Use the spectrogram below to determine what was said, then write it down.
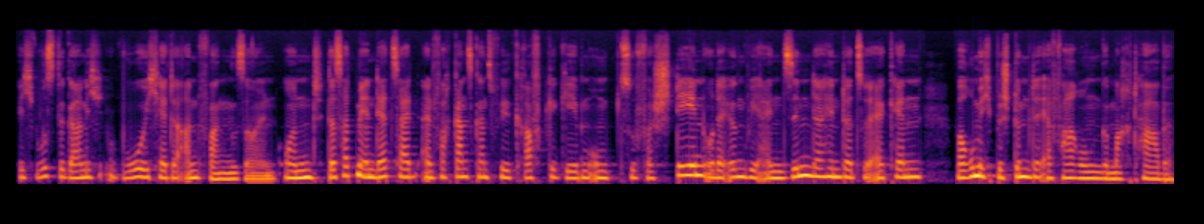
ich wusste gar nicht, wo ich hätte anfangen sollen. Und das hat mir in der Zeit einfach ganz, ganz viel Kraft gegeben, um zu verstehen oder irgendwie einen Sinn dahinter zu erkennen, warum ich bestimmte Erfahrungen gemacht habe.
